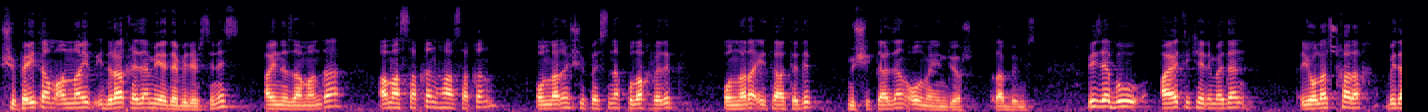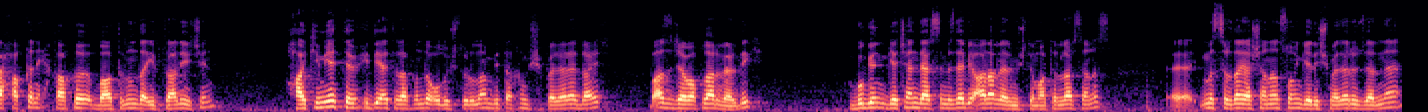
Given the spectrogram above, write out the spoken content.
Şüpheyi tam anlayıp idrak edemeyebilirsiniz aynı zamanda. Ama sakın ha sakın onların şüphesine kulak verip onlara itaat edip müşriklerden olmayın diyor Rabbimiz. Biz de bu ayet-i kerimeden yola çıkarak bir de hakkın ihkakı, batılın da iptali için hakimiyet tevhidi etrafında oluşturulan bir takım şüphelere dair bazı cevaplar verdik. Bugün geçen dersimizde bir ara vermiştim hatırlarsanız. Ee, Mısır'da yaşanan son gelişmeler üzerine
